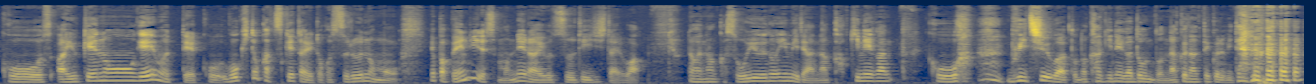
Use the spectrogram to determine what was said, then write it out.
こう、ああいう系のゲームって、こう、動きとかつけたりとかするのも、やっぱ便利ですもんね、ライブ 2D 自体は。だからなんかそういうの意味ではな、垣根が、こう、VTuber との垣根がどんどんなくなってくるみたいな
